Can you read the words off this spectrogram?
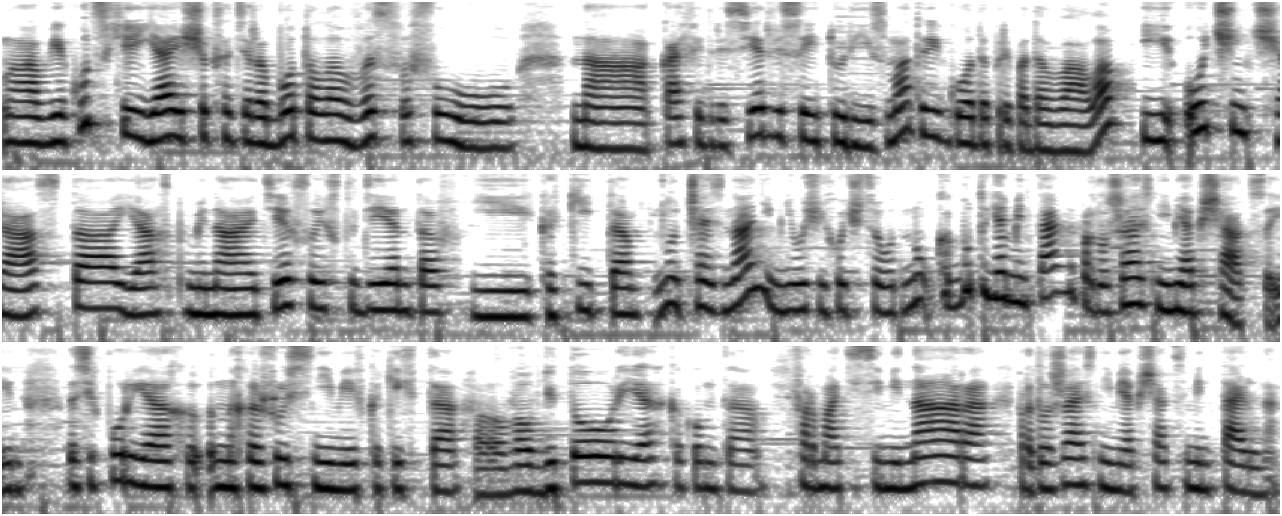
а, в Якутске я еще, кстати, работала в СФФУ на кафедре сервиса и туризма. Три года преподавала. И очень часто я вспоминаю тех своих студентов и какие-то, ну, часть знаний мне очень хочется, вот, ну, как будто я ментально продолжаю с ними общаться. И до сих пор я нахожусь с ними в каких каких-то э, в аудиториях, в каком-то формате семинара, продолжаю с ними общаться ментально.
